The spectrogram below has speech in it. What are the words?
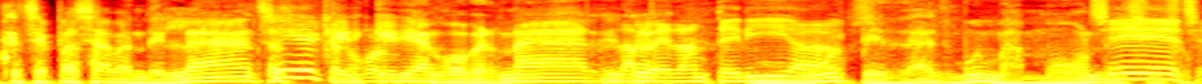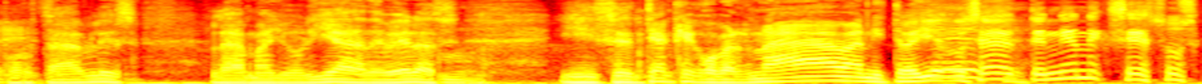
Que se pasaban de lanzas, Sí, que querían gobernar. La pedantería. Muy pedantes, muy mamones, Sí, sí, insoportables, la mayoría de veras. Y sentían que gobernaban y traían, Sí, o sea, sí. tenían excesos,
